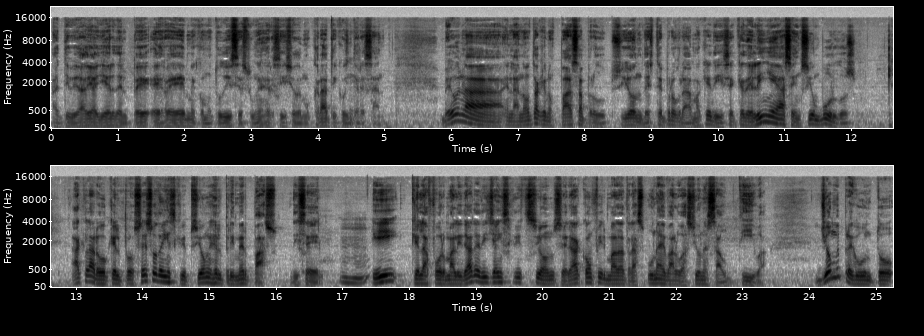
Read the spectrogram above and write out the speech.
actividad de ayer del PRM, como tú dices, es un ejercicio democrático interesante. Veo en la, en la nota que nos pasa producción de este programa que dice que de línea Ascensión Burgos aclaró que el proceso de inscripción es el primer paso, dice él, y que la formalidad de dicha inscripción será confirmada tras una evaluación exhaustiva. Yo me pregunto,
